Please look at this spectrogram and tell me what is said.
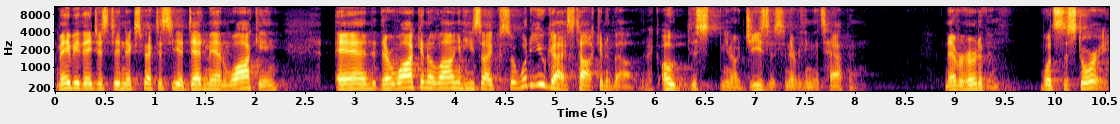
Maybe they just didn't expect to see a dead man walking. And they're walking along, and he's like, So, what are you guys talking about? Like, oh, this, you know, Jesus and everything that's happened. Never heard of him. What's the story?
